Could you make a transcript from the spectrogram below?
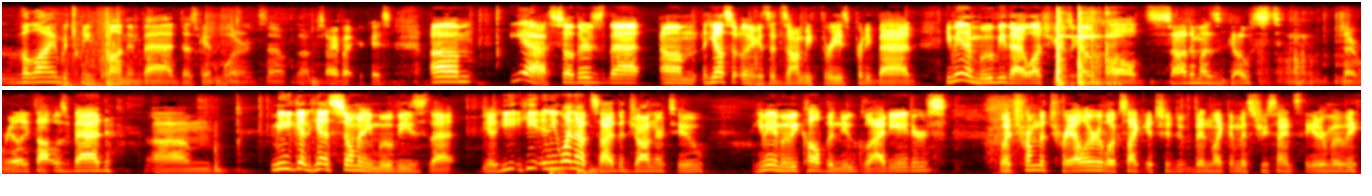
the line between fun and bad does get blurred. So Oh, sorry about your case. Um, yeah. So there's that. Um, he also, like I said, Zombie Three is pretty bad. He made a movie that I watched years ago called Sodoma's Ghost, which I really thought was bad. Um, I mean, again, he has so many movies that you know he he and he went outside the genre too. He made a movie called The New Gladiators, which from the trailer looks like it should have been like a mystery science theater movie.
